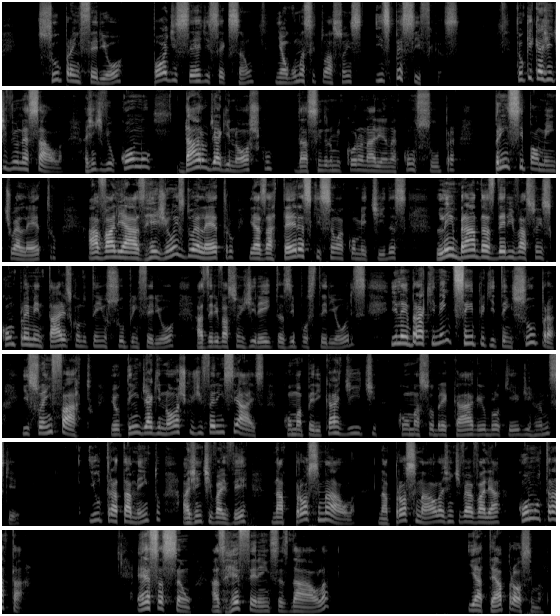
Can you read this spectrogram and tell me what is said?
Supra inferior pode ser dissecção em algumas situações específicas. Então, o que, que a gente viu nessa aula? A gente viu como dar o diagnóstico da síndrome coronariana com supra, principalmente o eletro, avaliar as regiões do eletro e as artérias que são acometidas, lembrar das derivações complementares quando tem o supra inferior, as derivações direitas e posteriores, e lembrar que nem sempre que tem supra, isso é infarto. Eu tenho diagnósticos diferenciais, como a pericardite, como a sobrecarga e o bloqueio de ramo esquerdo. E o tratamento a gente vai ver na próxima aula. Na próxima aula a gente vai avaliar como tratar? Essas são as referências da aula e até a próxima.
